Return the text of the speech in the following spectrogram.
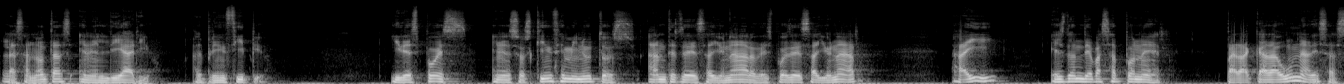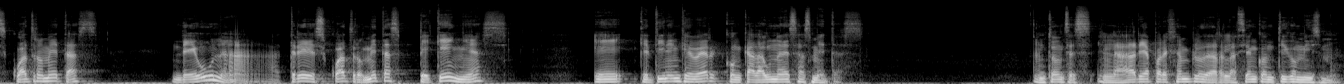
las anotas en el diario, al principio. Y después, en esos 15 minutos antes de desayunar o después de desayunar, ahí es donde vas a poner para cada una de esas cuatro metas, de una a tres, cuatro metas pequeñas eh, que tienen que ver con cada una de esas metas. Entonces, en la área, por ejemplo, de relación contigo mismo,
